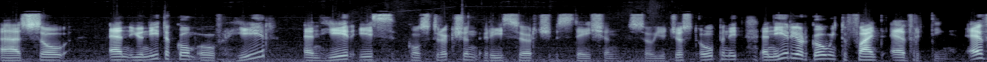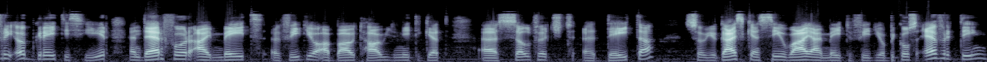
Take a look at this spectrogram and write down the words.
Uh, so, and you need to come over here and here is construction research station. So you just open it and here you're going to find everything. Every upgrade is here and therefore I made a video about how you need to get uh, salvaged uh, data. So you guys can see why I made the video because everything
